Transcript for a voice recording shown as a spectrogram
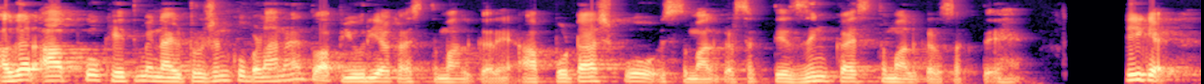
अगर आपको खेत में नाइट्रोजन को बढ़ाना है तो आप यूरिया का इस्तेमाल करें। आप पोटाश को इस्तेमाल कर सकते हैं जिंक का इस्तेमाल कर सकते हैं। ठीक है?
